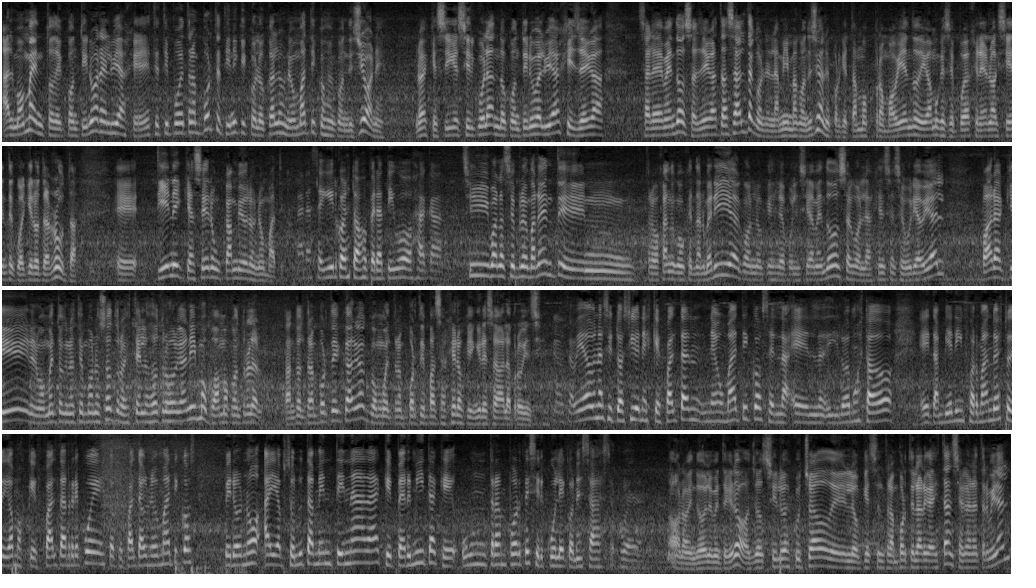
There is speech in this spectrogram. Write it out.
al momento de continuar el viaje de este tipo de transporte, tiene que colocar los neumáticos en condiciones. No es que sigue circulando, continúa el viaje y llega sale de Mendoza, llega hasta Salta con las mismas condiciones, porque estamos promoviendo, digamos, que se pueda generar un accidente en cualquier otra ruta. Eh, tiene que hacer un cambio de los neumáticos. ¿Van a seguir con estos operativos acá? Sí, van a ser permanentes, trabajando con Gendarmería, con lo que es la Policía de Mendoza, con la Agencia de Seguridad Vial, para que en el momento que no estemos nosotros, estén los otros organismos, podamos controlar tanto el transporte de carga como el transporte de pasajeros que ingresa a la provincia. se había dado unas situaciones que faltan neumáticos en y lo hemos estado eh, también informando esto, digamos que faltan repuestos, que faltan neumáticos, pero no hay absolutamente nada que permita que un transporte circule con esas ruedas. No, no, indudablemente que no. Yo sí lo he escuchado de lo que es el transporte de larga distancia acá en la terminal,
